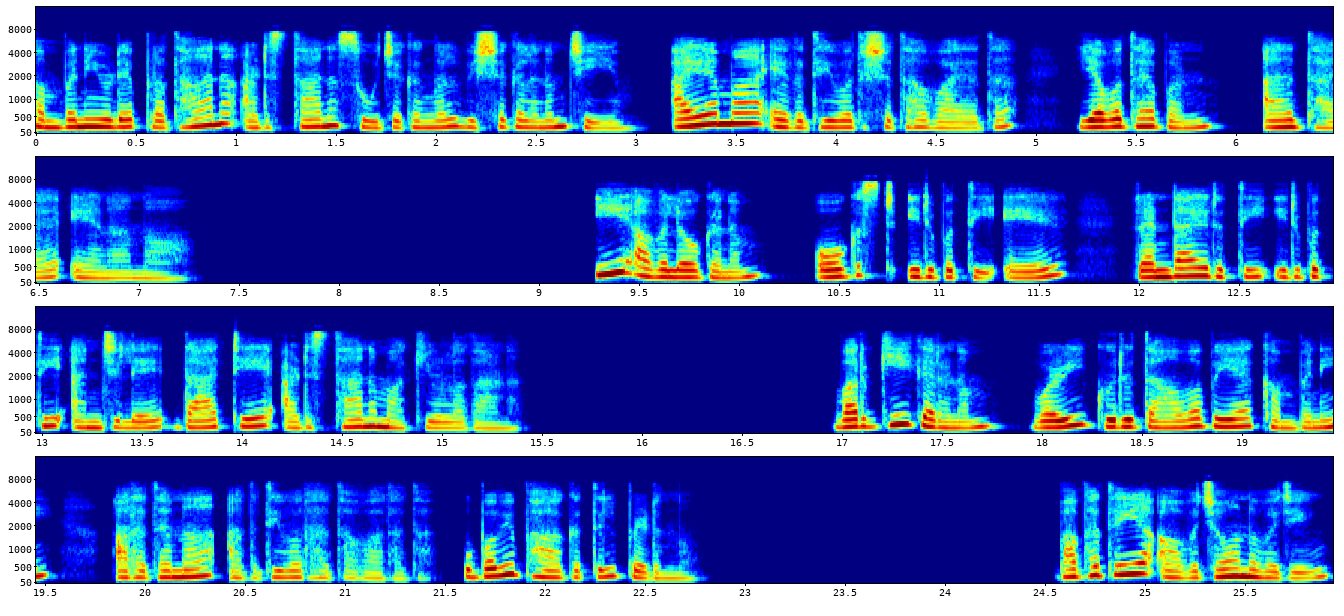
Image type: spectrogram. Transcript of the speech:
കമ്പനിയുടെ പ്രധാന അടിസ്ഥാന സൂചകങ്ങൾ വിശകലനം ചെയ്യും. അയമ എവധിവർഷത വയത് യവധബൺ അനധയ ഏണ ഈ അവലോകനം ഓഗസ്റ്റ് ഇരുപത്തിയേഴ് രണ്ടായിരത്തി ഇരുപത്തി അഞ്ചിലെ ഡാറ്റയെ അടിസ്ഥാനമാക്കിയുള്ളതാണ്. വർഗീകരണം വഴി ഗുരുദാവബയ കമ്പനി അർഹതന അതിഥിവർഹതവധത ഉപവിഭാഗത്തിൽ പെടുന്നു. ഭവതയ അവജോനവജയും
